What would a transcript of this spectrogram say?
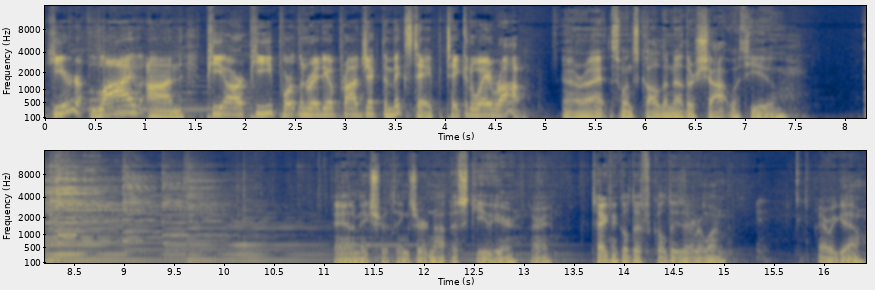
here live on PRP Portland Radio Project, the mixtape. Take it away, Rob. All right, this one's called Another Shot with You. I gotta make sure things are not askew here. All right. Technical difficulties, everyone. There we go.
